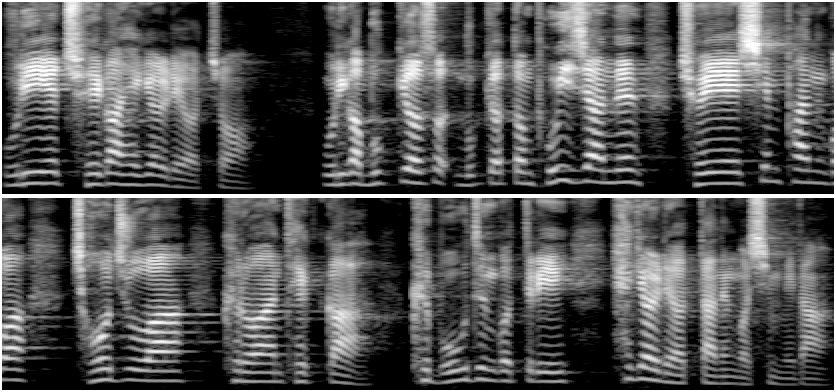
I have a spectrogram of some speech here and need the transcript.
우리의 죄가 해결되었죠. 우리가 묶여서, 묶였던 보이지 않는 죄의 심판과 저주와 그러한 대가, 그 모든 것들이 해결되었다는 것입니다.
